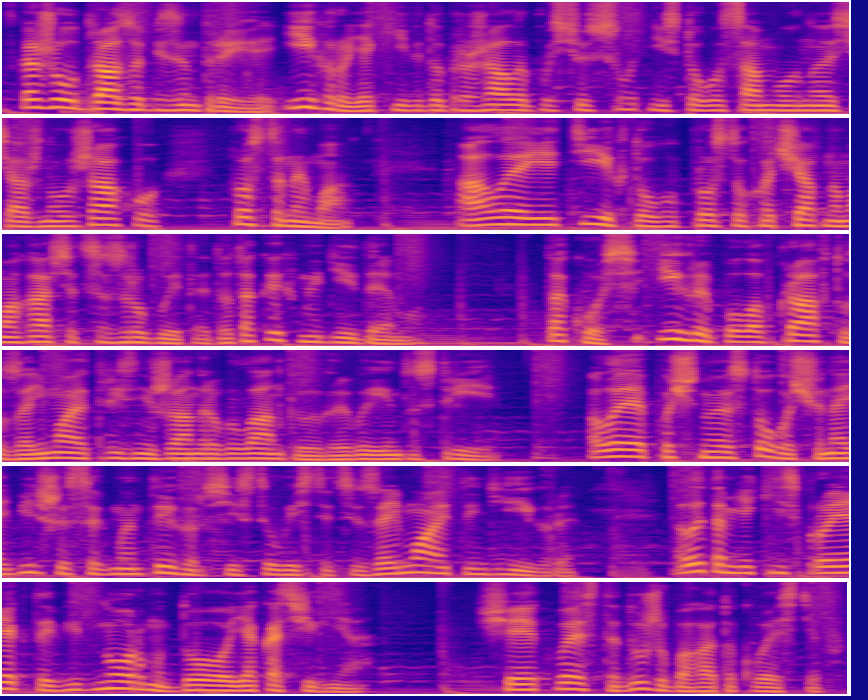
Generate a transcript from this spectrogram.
Скажу одразу без інтриги, ігор, які відображали б усю сутність того самого неосяжного жаху, просто нема. Але є ті, хто просто хоча б намагався це зробити, до таких ми дійдемо. Так ось, ігри по Лавкрафту займають різні жанрові ланки у ігровій індустрії. Але почну я з того, що найбільший сегмент ігор в цій стилистиці займають інді-ігри. Але там якісь проєкти від норм до якась фігня. Ще є квести, дуже багато квестів,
